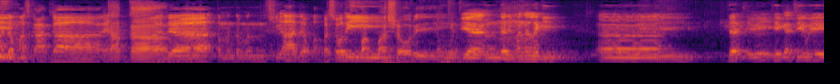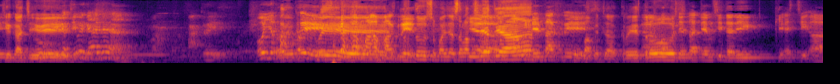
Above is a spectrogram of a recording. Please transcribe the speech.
ada Mas Kakak, ya. Kakak. ada teman-teman Syiah, ada Pak Basori, Pak Pasori. kemudian dari mana lagi? Eh, dari dari GKJW. GKJW. Oh, GKJW nggak ada. Oh iya Pak Oh, Kris. Maaf Pak Kris. Itu semuanya salam Iya, sehat ya. Pak Pendeta Kris. Pak Pendeta Kris Nah, terus. Pak Pendeta DMC dari GSCA.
